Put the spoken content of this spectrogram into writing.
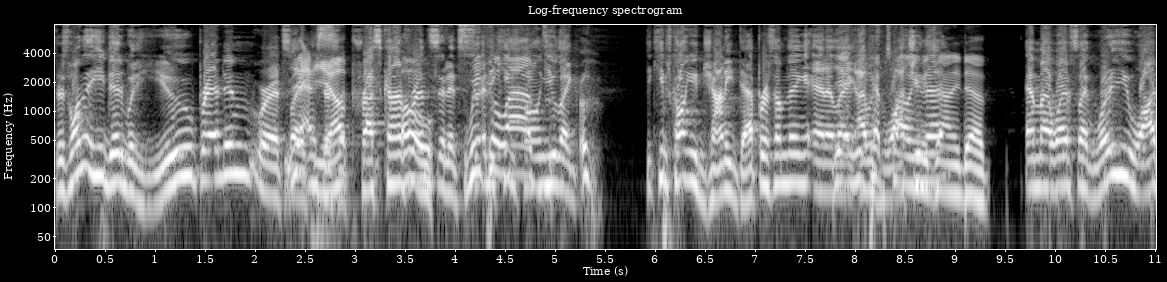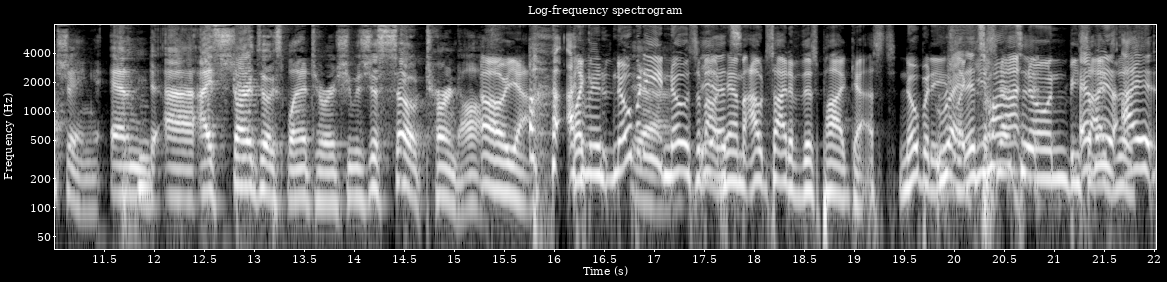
there's one that he did with you, Brandon, where it's like Yes. it's a press conference, Oh, and it's we and he keeps calling you like. He keeps calling you Johnny Depp or something, and Yeah, like he I was kept calling watching that, Johnny Depp. And my wife's like, "What are you watching?" And uh, I started to explain it to her, and she was just so turned off. Oh yeah, like mean, nobody yeah. knows about Yeah, him outside of this podcast. Nobody, Right, Like, it's he's hard not to known besides I mean.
